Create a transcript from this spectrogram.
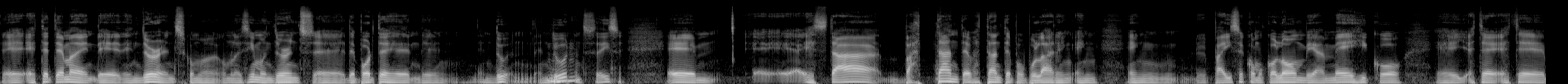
Eh, este tema de, de- de endurance, como, como le decimos, endurance, eh, deportes de, de- de endu- endurance, se dice. Está bastante, bastante popular en, en- en países como Colombia, México, eh, este, este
